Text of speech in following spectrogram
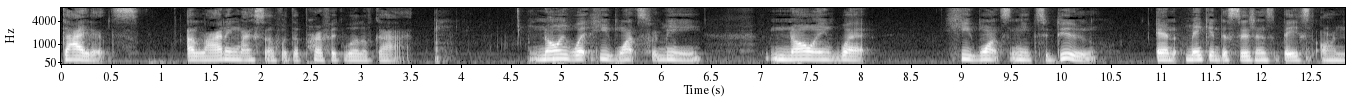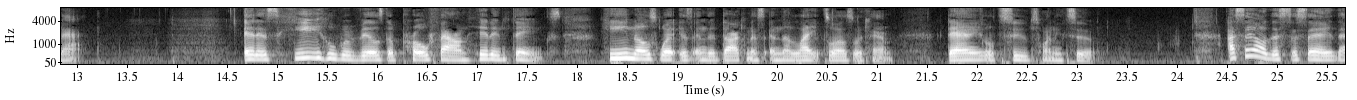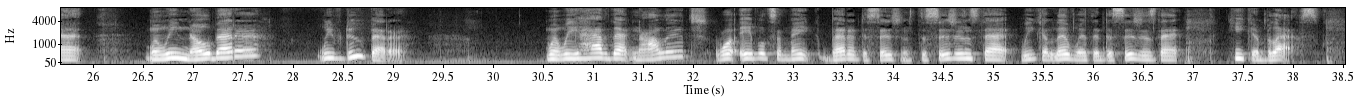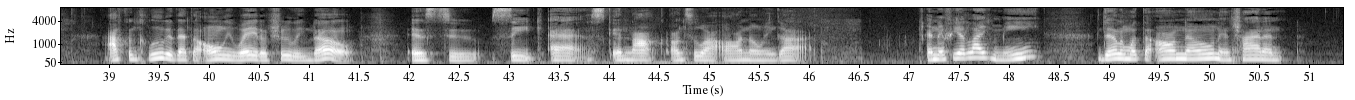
guidance, aligning myself with the perfect will of God, knowing what He wants for me, knowing what He wants me to do, and making decisions based on that. It is He who reveals the profound hidden things. He knows what is in the darkness, and the light dwells with Him. Daniel 2 22. I say all this to say that when we know better, we do better. When we have that knowledge, we're able to make better decisions, decisions that we can live with, and decisions that He can bless. I've concluded that the only way to truly know is to seek, ask, and knock unto our all knowing God. And if you're like me, dealing with the unknown and trying to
